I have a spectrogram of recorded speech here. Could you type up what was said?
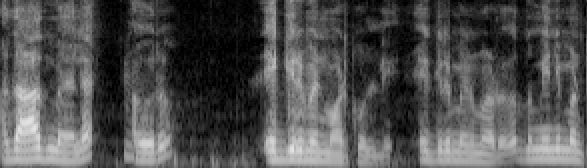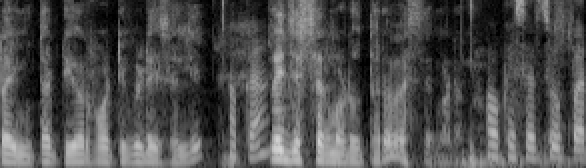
ಅದಾದಮೇಲೆ ಅವರು ಎಗ್ರಿಮೆಂಟ್ ಮಾಡ್ಕೊಳ್ಳಿ. ಎಗ್ರಿಮೆಂಟ್ ಮಾಡೋದು minimum time thirty or forty five ಡೇಸಲ್ಲಿ ರಿಜಿಸ್ಟರ್ ಮಾಡೋ ಥರ ವ್ಯವಸ್ಥೆ ಮಾಡೋಣ. ಓಕೆ ಸರ್ ಸೂಪರ್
